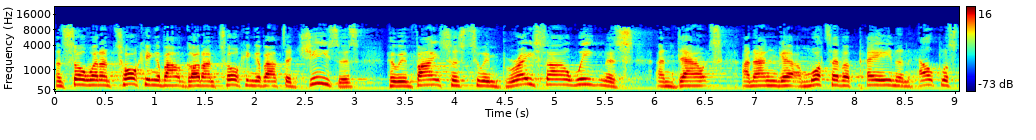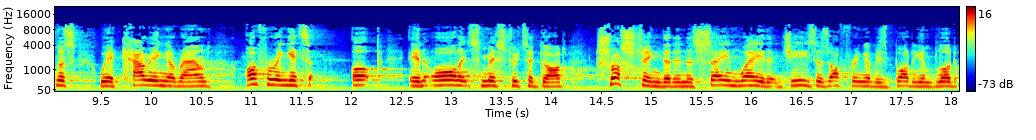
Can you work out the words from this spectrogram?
and so when I'm talking about God, I'm talking about a Jesus who invites us to embrace our weakness and doubt and anger and whatever pain and helplessness we're carrying around, offering it up in all its mystery to God, trusting that in the same way that Jesus' offering of his body and blood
